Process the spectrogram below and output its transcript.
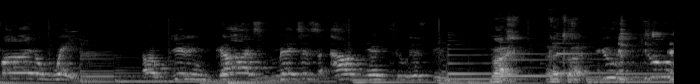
find a way of getting God's message out there to His people. Right. That's right. You you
